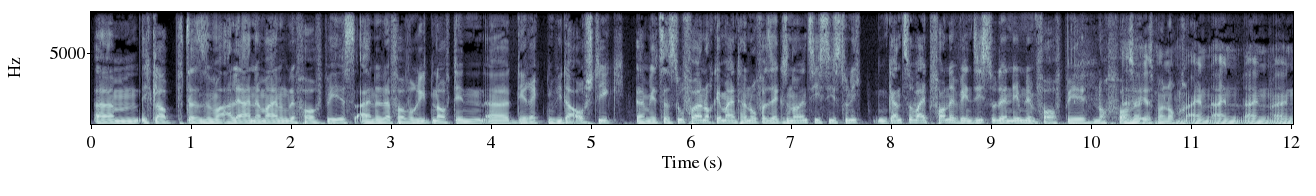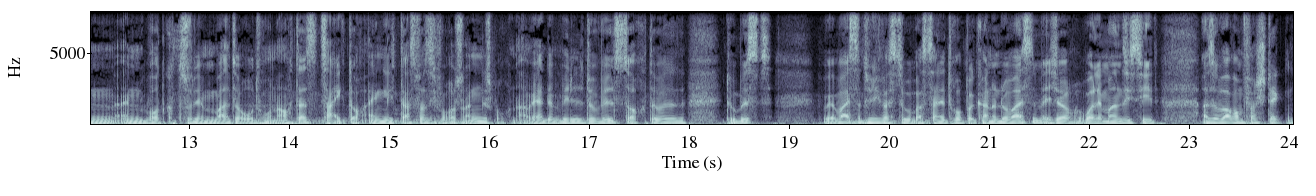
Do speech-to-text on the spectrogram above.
Ähm, ich glaube, da sind wir alle einer Meinung, der VfB ist einer der Favoriten auf den äh, direkten Wiederaufstieg. Ähm, jetzt hast du vorher noch gemeint, Hannover 96 siehst du nicht ganz so weit vorne. Wen siehst du denn neben dem VfB noch vorne? Also erstmal noch ein, ein, ein, ein, ein Wort zu dem Walter Othon. Auch das zeigt doch eigentlich das, was ich vorher schon angesprochen habe. Ja, der will, du willst doch, du, du bist, du weißt natürlich, was du, was deine Truppe kann und du weißt, in welcher Rolle man sich sieht. Also warum verstecken?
